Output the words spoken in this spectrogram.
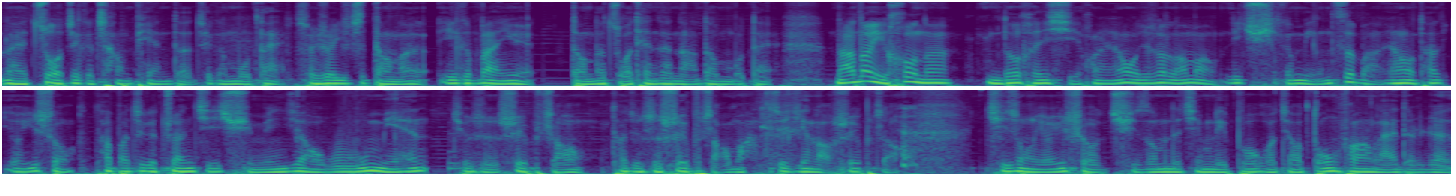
来做这个唱片的这个母带。所以说，一直等了一个半月，等到昨天才拿到母带。拿到以后呢，我们都很喜欢。然后我就说老马，你取个名字吧。然后他有一首，他把这个专辑取名叫《无眠》，就是睡不着，他就是睡不着嘛，最近老睡不着。其中有一首曲子，我们的节目里播过，叫《东方来的人》，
